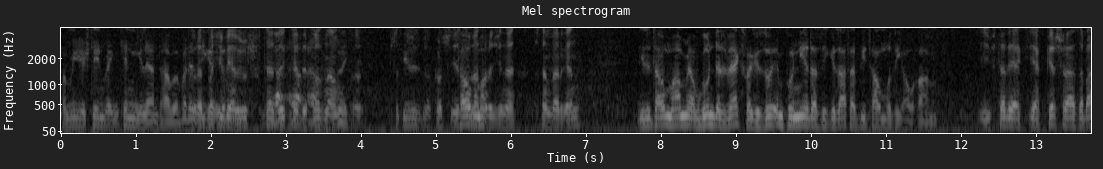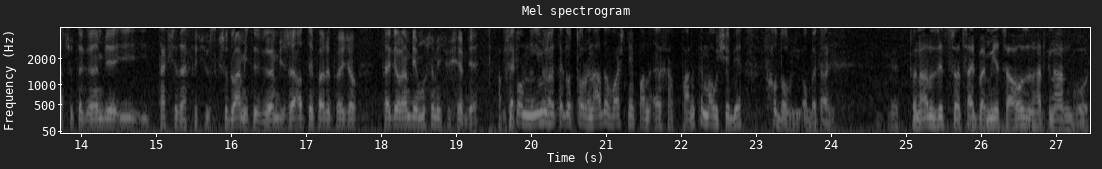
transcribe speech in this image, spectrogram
Familie Steenwegen kennengelernt habe bei der które podziwiał już wtedy, Ja, ja, kiedy ja. poznał e, przed około 30 Tauben lat rodzinę Stembergen. Diese Tauben haben mir aufgrund des Werkzeuges so imponiert, dass ich gesagt habe, die Tauben muss ich auch haben. I wtedy jak, jak pierwszy raz zobaczył te gołębie i, i tak się zachwycił skrzydłami tych gołębi, że od tej pory powiedział, te gołębie muszę mieć u siebie. I A tak się przypomnijmy, zaczęła że tego tornado właśnie pan Erhard Panke ma u siebie w hodowli obecnie. Der Tornado sitzt zurzeit bei mir zu Hause und hat Gnadenbrot.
